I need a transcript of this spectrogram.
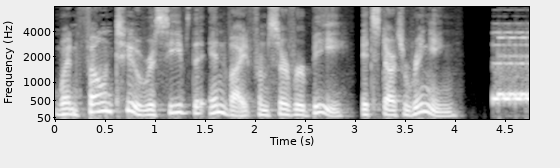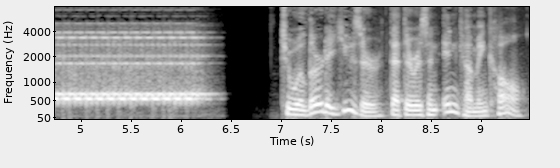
When phone 2 receives the invite from server B, it starts ringing to alert a user that there is an incoming call.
